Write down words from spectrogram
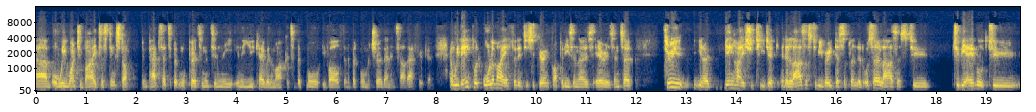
um, or we want to buy existing stock and perhaps that's a bit more pertinent in the in the UK where the market's a bit more evolved and a bit more mature than in South Africa. And we then put all of our effort into securing properties in those areas. And so through you know being highly strategic, it allows us to be very disciplined. It also allows us to to be able to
